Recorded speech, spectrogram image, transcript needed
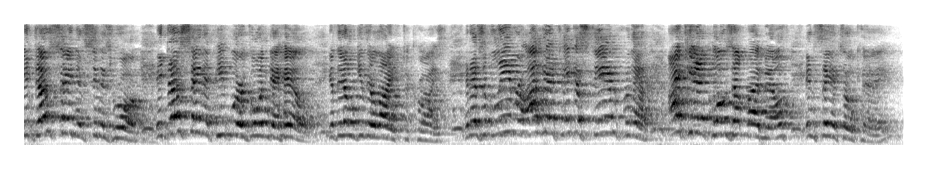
It does say that sin is wrong. It does say that people are going to hell if they don't give their life to Christ. And as a believer, I'm going to take a stand for that. I can't close up my mouth and say it's okay.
